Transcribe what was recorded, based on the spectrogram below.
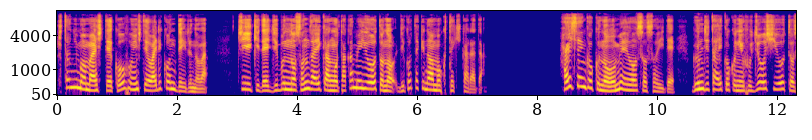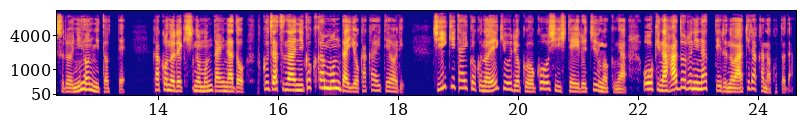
人にも増して興奮して割り込んでいるのは、地域で自分の存在感を高めようとの利己的な目的からだ。敗戦国の汚名を注いで軍事大国に浮上しようとする日本にとって、過去の歴史の問題など複雑な二国間問題を抱えており、地域大国の影響力を行使している中国が大きなハードルになっているのは明らかなことだ。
